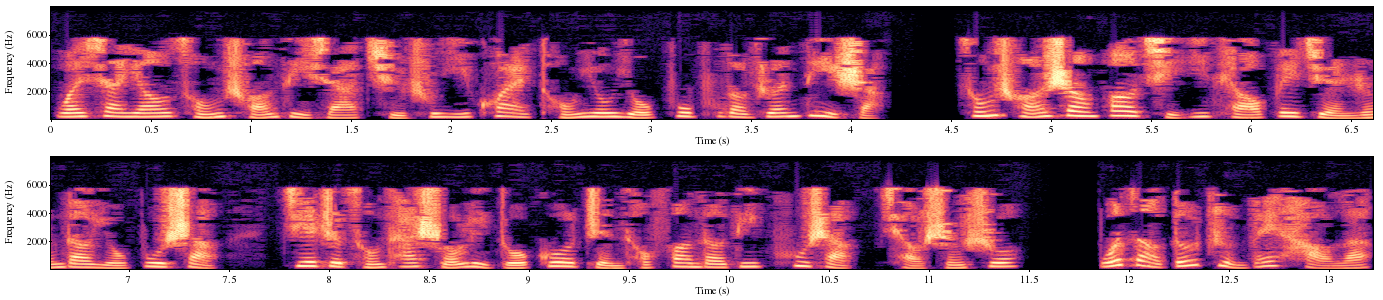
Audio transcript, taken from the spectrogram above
弯下腰，从床底下取出一块桐油油布，铺到砖地上，从床上抱起一条被卷扔到油布上，接着从他手里夺过枕头，放到地铺上，悄声说：“我早都准备好了。”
